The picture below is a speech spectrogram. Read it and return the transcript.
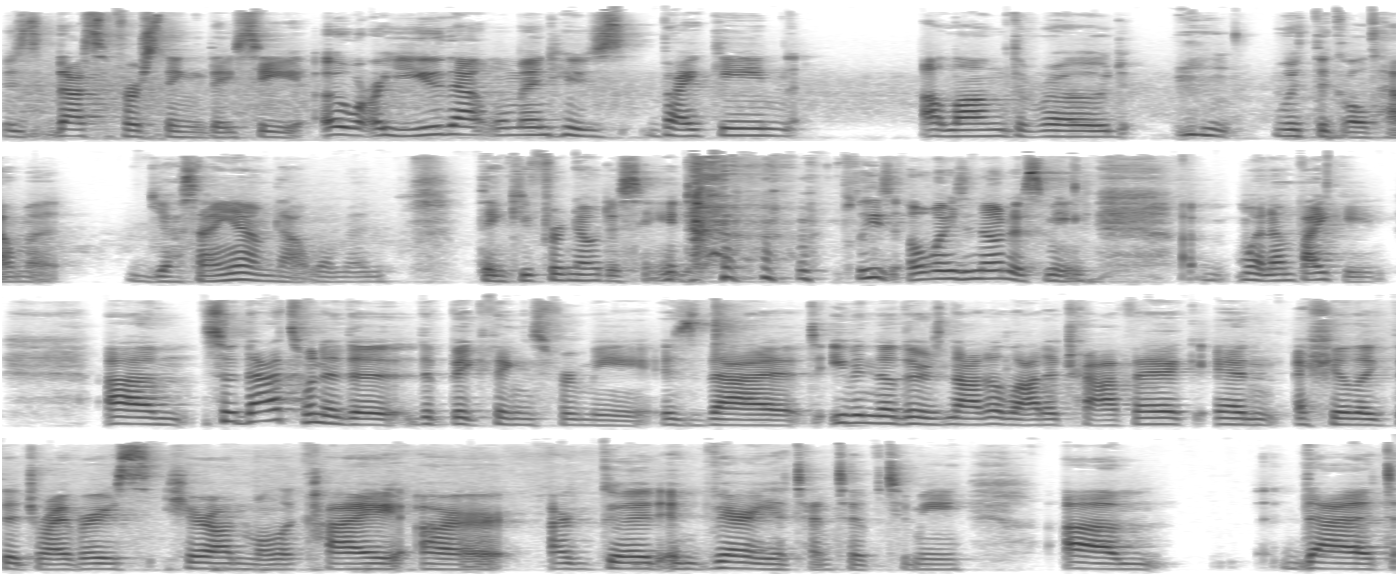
Is that's the first thing they see. Oh, are you that woman who's biking along the road with the gold helmet? Yes, I am that woman. Thank you for noticing. Please always notice me um, when I'm biking. Um, so that's one of the the big things for me is that even though there's not a lot of traffic, and I feel like the drivers here on Molokai are are good and very attentive to me, um, that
